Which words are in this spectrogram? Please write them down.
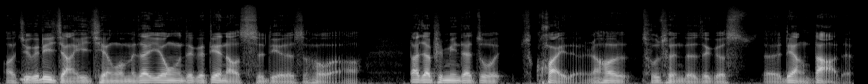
哦。举个例讲，以前我们在用这个电脑磁碟的时候啊，大家拼命在做快的，然后储存的这个呃量大的，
